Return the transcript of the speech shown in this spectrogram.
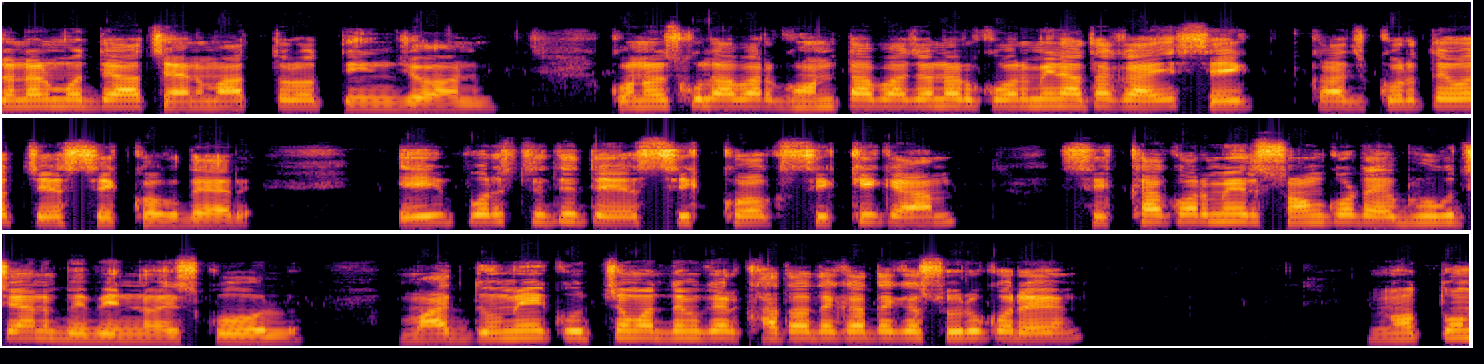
জনের মধ্যে আছেন মাত্র তিনজন কোনো স্কুলে আবার ঘণ্টা বাজানোর কর্মী না থাকায় সেই কাজ করতে হচ্ছে শিক্ষকদের। এই পরিস্থিতিতে শিক্ষক, শিক্ষিকা, শিক্ষাকর্মীর সংকটে ভুগছেন বিভিন্ন স্কুল। মাধ্যমিক, উচ্চ মাধ্যমিকের খাতা দেখা থেকে শুরু করে নতুন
